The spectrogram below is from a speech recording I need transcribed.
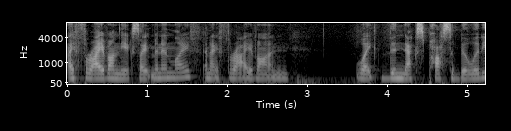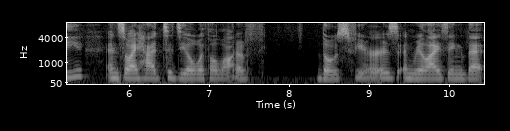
I thrive on the excitement in life and I thrive on like the next possibility. And so I had to deal with a lot of those fears and realizing that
